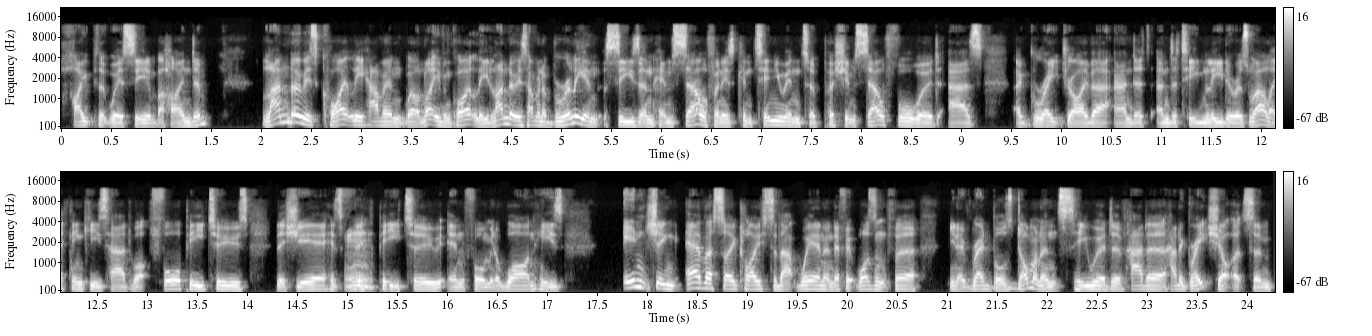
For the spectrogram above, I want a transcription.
hype that we're seeing behind him, Lando is quietly having, well, not even quietly, Lando is having a brilliant season himself and is continuing to push himself forward as a great driver and a, and a team leader as well. I think he's had, what, four P2s this year, his mm. fifth P2 in Formula One. He's inching ever so close to that win. And if it wasn't for, you know, Red Bull's dominance, he would have had a had a great shot at some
